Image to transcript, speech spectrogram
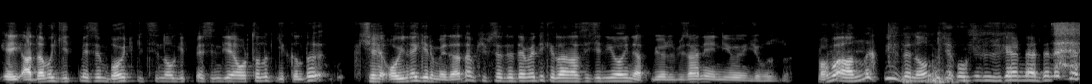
E, adamı gitmesin, Boyd gitsin, o gitmesin diye ortalık yıkıldı. Şey oyuna girmedi adam. Kimse de demedi ki lan Hasic'i niye oynatmıyoruz? Biz hani en iyi oyuncumuzdu. Baba anlık bizde ne olacak? O gün rüzgar nereden eser?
